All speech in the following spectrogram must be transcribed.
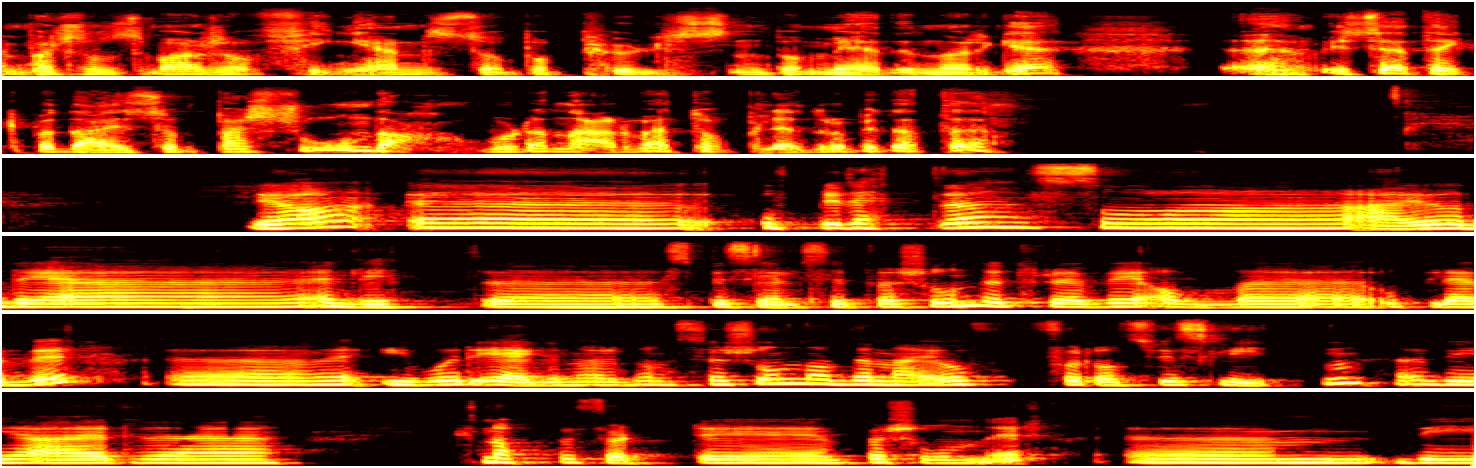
en person som har fingeren står på pulsen på Medie-Norge. Eh, hvis jeg tenker på deg som person, da, hvordan er det å være toppleder oppi dette? Ja, eh, oppi dette så er jo det en litt eh, spesiell situasjon. Det tror jeg vi alle opplever. I vår egen organisasjon, og den er jo forholdsvis liten. Vi er knappe 40 personer. Vi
